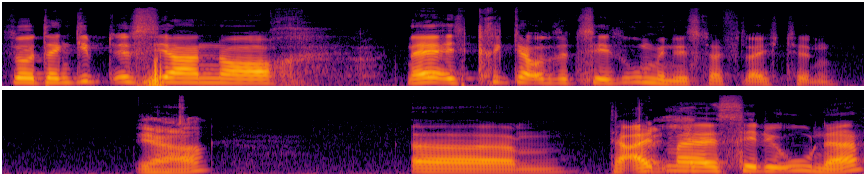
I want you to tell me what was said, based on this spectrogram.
So, dann gibt es ja noch. Naja, ich krieg ja unsere CSU-Minister vielleicht hin. Ja. Ähm, der Altmaier ist CDU, ne?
